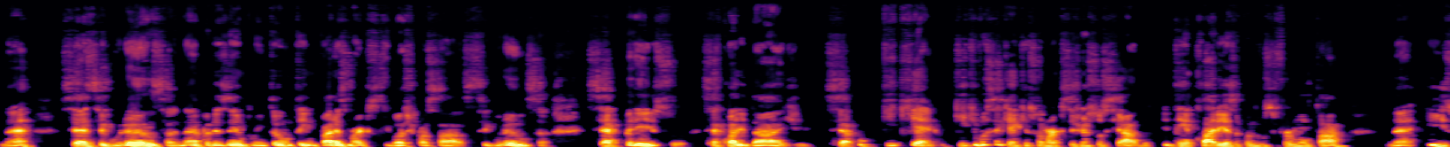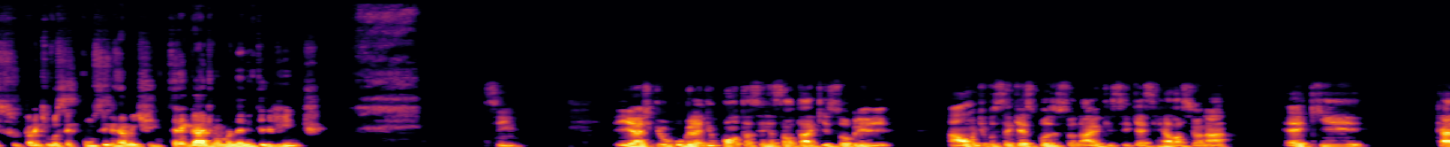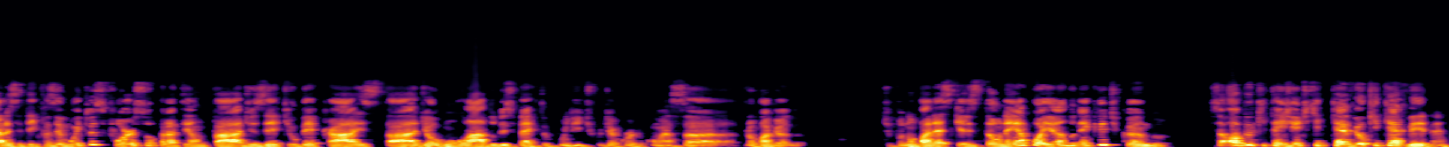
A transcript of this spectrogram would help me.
né? Se é segurança, né? Por exemplo, então tem várias marcas que gostam de passar segurança. Se é preço, se é qualidade, o que que é, o que que você quer que sua marca seja associada e tenha clareza quando você for montar, né? Isso para que você consiga realmente entregar de uma maneira inteligente. Sim. E acho que o, o grande ponto a se ressaltar aqui sobre aonde você quer se posicionar e o que você quer se relacionar é que cara, você tem que fazer muito esforço para tentar dizer que o BK está de algum lado do espectro político de acordo com essa propaganda. Tipo, não parece que eles estão nem apoiando nem criticando. Isso é óbvio que tem gente que quer ver o que quer ver, né?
